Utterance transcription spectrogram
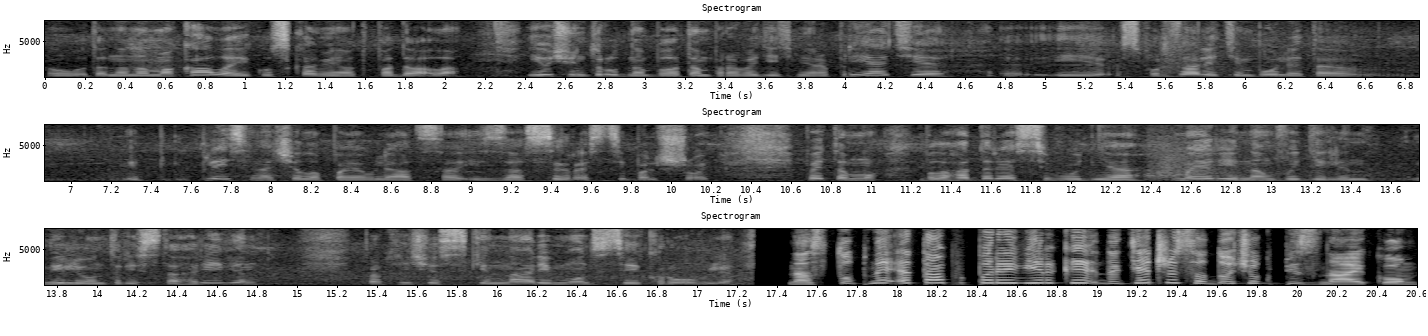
Вот, она намокала и кусками отпадала. И очень трудно было там проводить мероприятия. э, И в спортзале, тем более, это и плесень начала появляться из-за сырости большой. Поэтому благодаря сегодня мэрии нам выделен миллион триста гривен практически на ремонт всей кровли. Наступний етап перевірки – дитячий садочок «Пізнайко».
